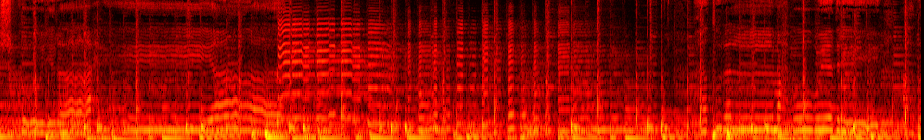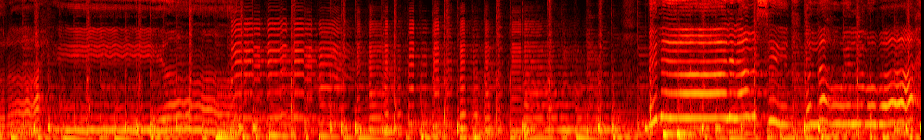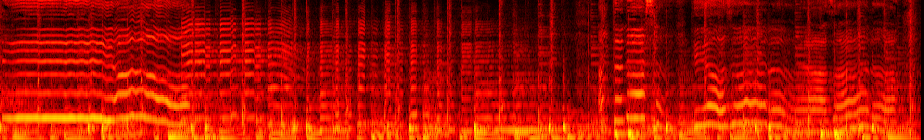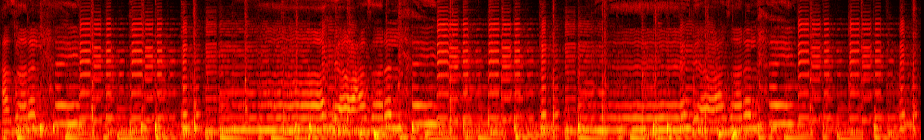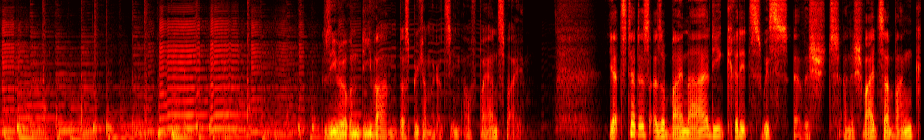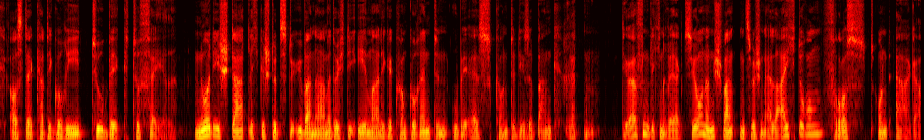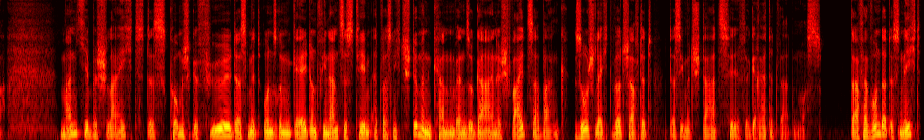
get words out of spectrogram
conosco. Sie hören Divan, das Büchermagazin auf Bayern 2. Jetzt hätte es also beinahe die Credit Suisse erwischt, eine Schweizer Bank aus der Kategorie Too Big to Fail. Nur die staatlich gestützte Übernahme durch die ehemalige Konkurrentin UBS konnte diese Bank retten. Die öffentlichen Reaktionen schwanken zwischen Erleichterung, Frust und Ärger. Manche beschleicht das komische Gefühl, dass mit unserem Geld- und Finanzsystem etwas nicht stimmen kann, wenn sogar eine Schweizer Bank so schlecht wirtschaftet, dass sie mit Staatshilfe gerettet werden muss. Da verwundert es nicht,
